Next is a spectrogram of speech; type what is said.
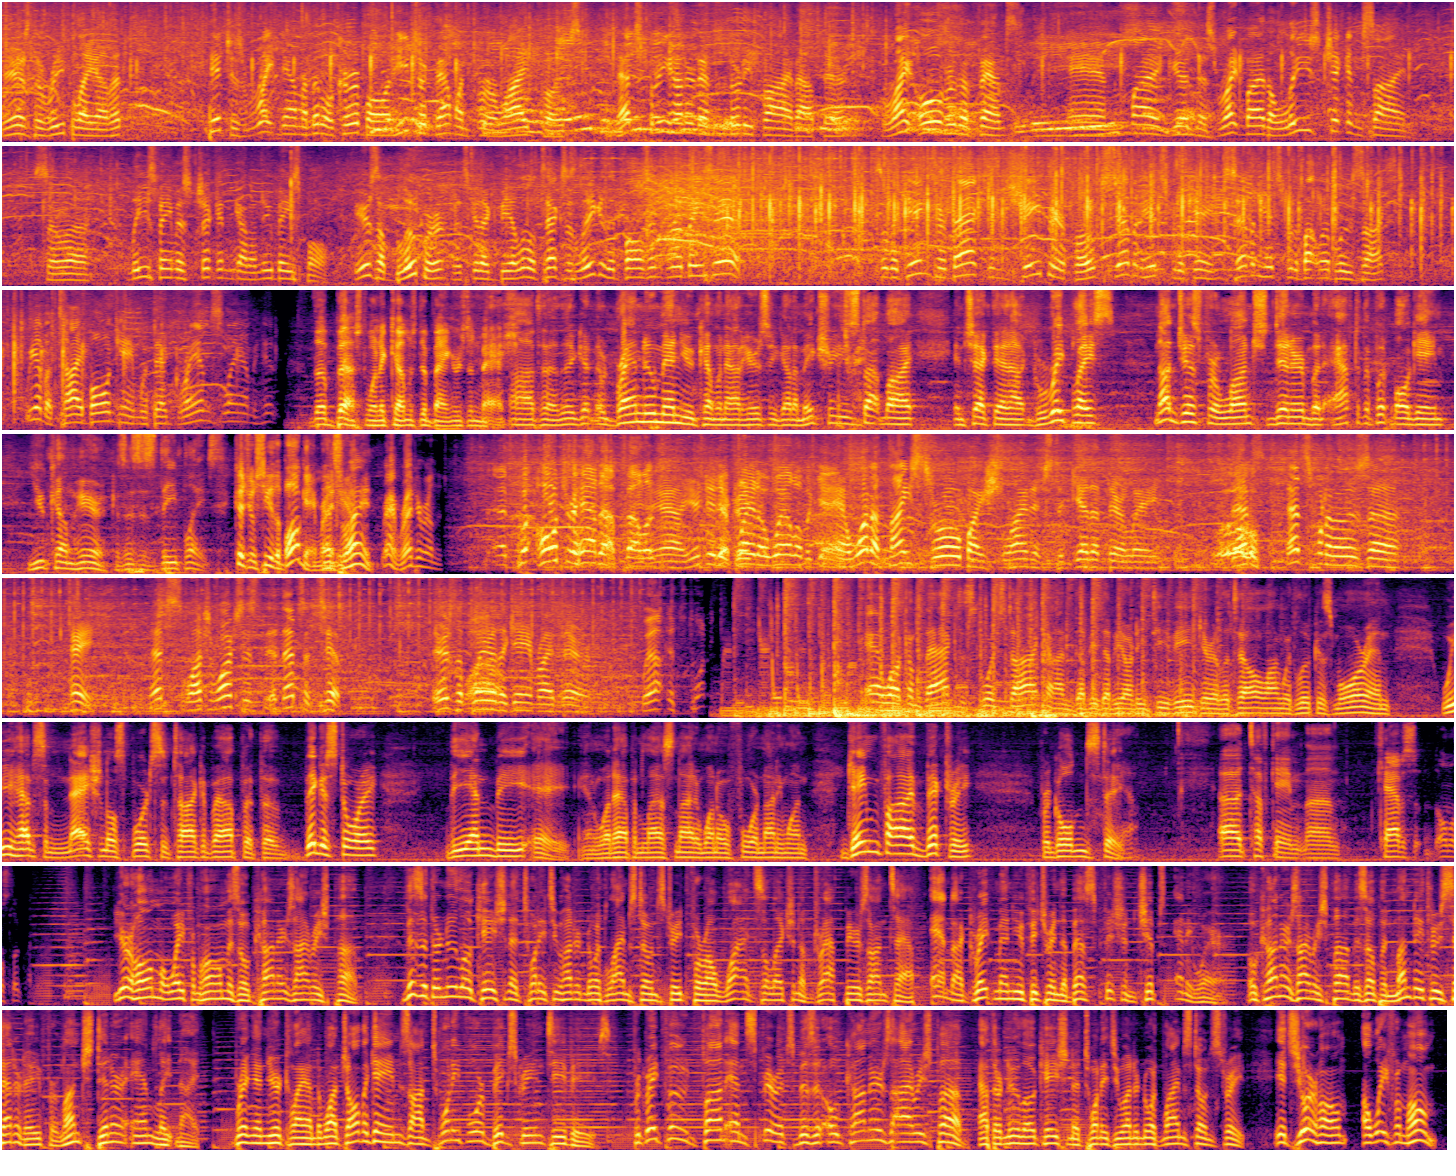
There's the replay of it. Pitch is right down the middle curveball, and he took that one for a ride, folks. That's 335 out there, right over the fence, and my goodness, right by the Lee's Chicken sign. So uh, Lee's famous chicken got a new baseball. Here's a blooper that's going to be a little Texas leaguer that falls in for a base hit. So the Kings are back in shape here, folks. Seven hits for the Kings, seven hits for the Butler Blue Sox. We have a tie ball game with that grand slam hit. The best when it comes to bangers and mash. Uh, they're getting a brand new menu coming out here, so you got to make sure you That's stop by and check that out. Great place, not just for lunch, dinner, but after the football game, you come here because this is the place. Because you'll see the ball game right That's here. right. Right, right here on the. Uh, put, hold your head up, fellas. Yeah, you did You a played a whale of a game. And what a nice throw by Schleinitz to get it there late. That's that's one of those. Uh, hey, that's watch watch this. That's a tip. There's the player of the game right there. Well, it's 20. And welcome back to Sports Talk on WWRD TV. Gary Littell along with Lucas Moore. And we have some national sports to talk about, but the biggest story, the NBA and what happened last night, a 104 91 Game 5 victory for Golden State. Yeah. Uh, tough game. Um, Cavs almost look like. Your home away from home is O'Connor's Irish Pub. Visit their new location at 2200 North Limestone Street for a wide selection of draft beers on tap and a great menu featuring the best fish and chips anywhere. O'Connor's Irish Pub is open Monday through Saturday for lunch, dinner, and late night. Bring in your clan to watch all the games on 24 big screen TVs. For great food, fun, and spirits, visit O'Connor's Irish Pub at their new location at 2200 North Limestone Street. It's your home away from home.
